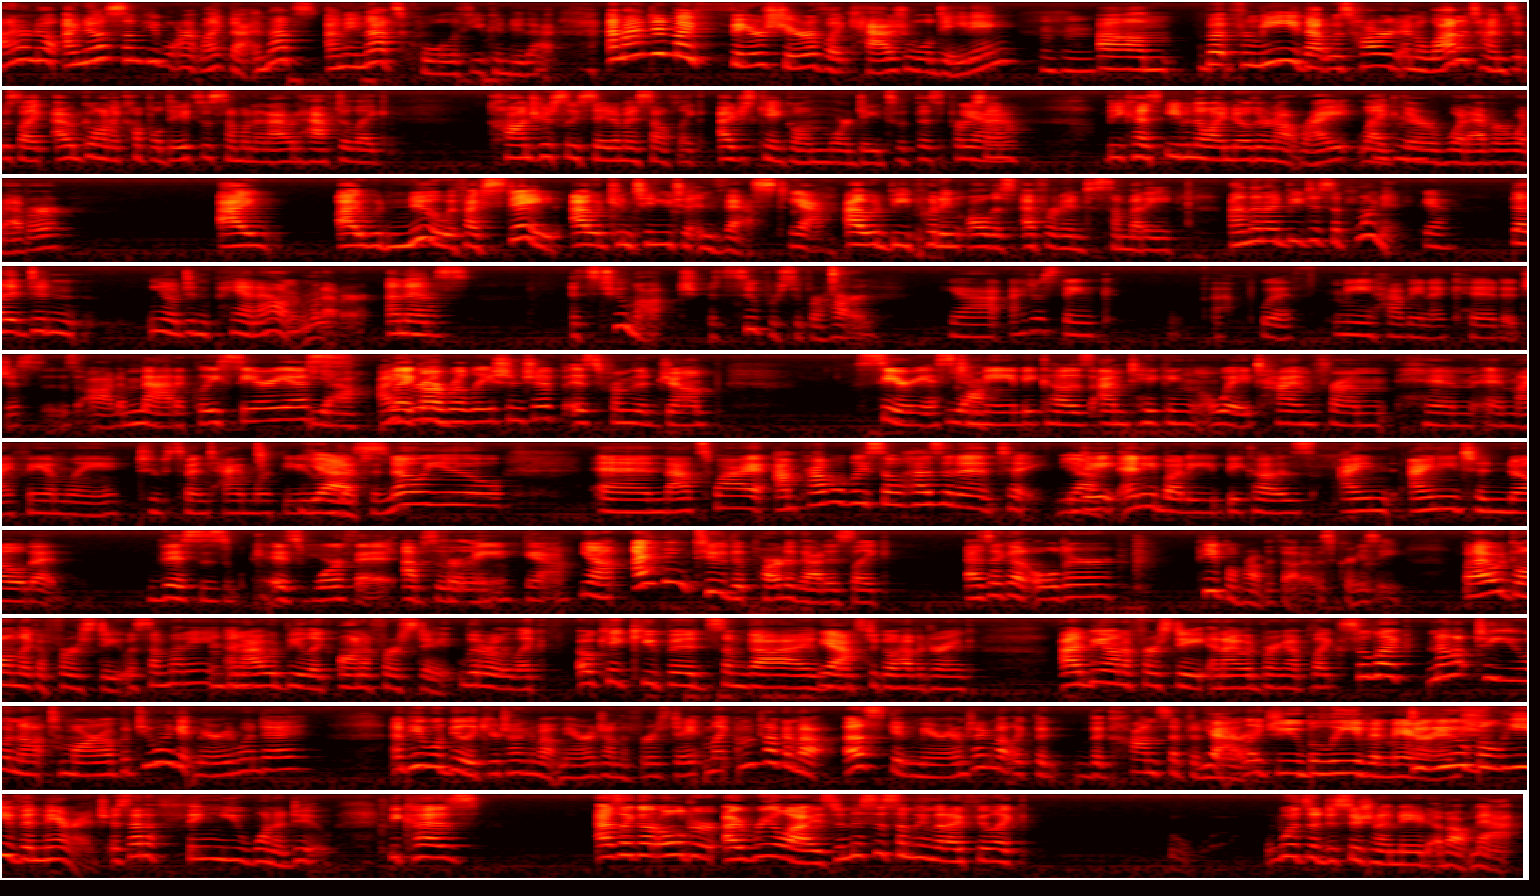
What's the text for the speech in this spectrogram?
I don't know. I know some people aren't like that, and that's I mean that's cool if you can do that. And I did my fair share of like casual dating. Mhm. Um, but for me that was hard, and a lot of times it was like I would go on a couple dates with someone, and I would have to like consciously say to myself like I just can't go on more dates with this person Yeah. because even though I know they're not right, like Mhm. they're whatever, whatever, I I would knew if I stayed, I would continue to invest. Yeah. I would be putting all this effort into somebody, and then I'd be disappointed. Yeah. that it didn't, you know, didn't pan out Mhm. or whatever, and Yeah. it's it's too much. It's super super hard. Yeah, I just think with me having a kid, it just is automatically serious. Yeah, I like agree. our relationship is from the jump serious Yeah. to me because I'm taking away time from him and my family to spend time with you Yes. and get to know you. And that's why I'm probably so hesitant to Yeah. date anybody because I I need to know that this is is worth it Absolutely. for me. Yeah. Yeah, I think too that part of that is like, as I got older, people probably thought I was crazy. But I would go on like a first date with somebody, and Mhm. I would be like on a first date, literally like, OK Cupid, some guy Yeah. wants to go have a drink. I'd be on a first date, and I would bring up like, so like, not to you and not tomorrow, but do you want to get married one day? And people would be like, "You're talking about marriage on the first date." I'm like, "I'm talking about us getting married. I'm talking about like the the concept of Yeah, marriage." like do you believe in marriage? Do you believe in marriage? Is that a thing you want to do? Because as I got older, I realized, and this is something that I feel like was a decision I made about Matt.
